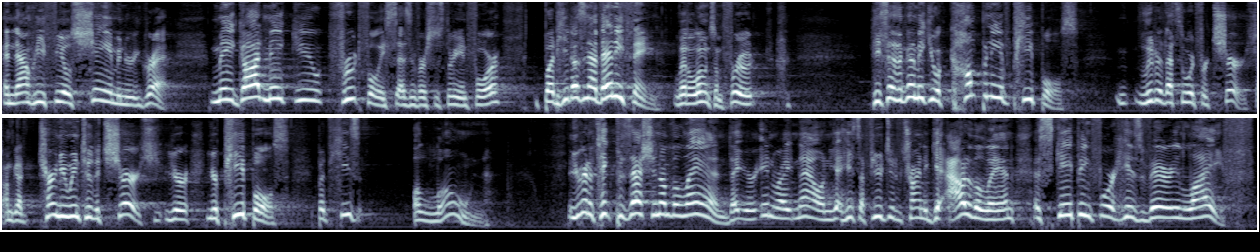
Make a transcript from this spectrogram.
And now he feels shame and regret. May God make you fruitful, he says in verses 3 and 4. But he doesn't have anything, let alone some fruit. He says, I'm going to make you a company of peoples. Literally, that's the word for church. I'm going to turn you into the church, your, your peoples. But he's alone. You're going to take possession of the land that you're in right now, and yet he's a fugitive trying to get out of the land, escaping for his very life.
